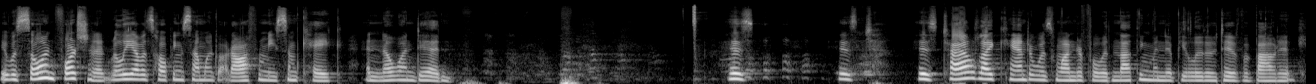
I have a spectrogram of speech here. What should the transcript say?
It was so unfortunate. Really, I was hoping someone would offer me some cake, and no one did. His, his, his childlike candor was wonderful, with nothing manipulative about it.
